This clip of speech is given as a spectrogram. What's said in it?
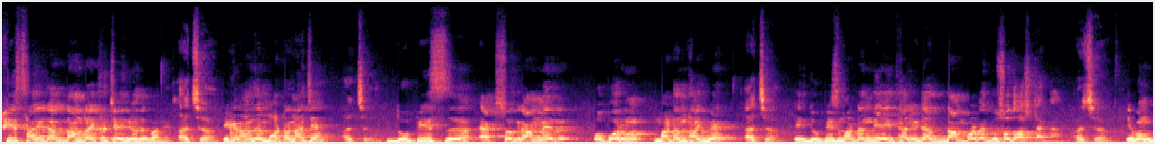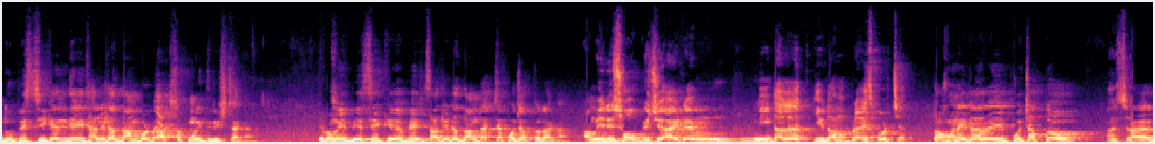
ফিশ থালিটার দামটা একটু চেঞ্জ হতে পারে। আচ্ছা। এখানে আমাদের মটন আছে। আচ্ছা। দু পিস একশো গ্রামের ওপর মাটন থাকবে। আচ্ছা। এই দু পিস মাটন দিয়ে এই থালিটার দাম পড়বে দুশো দশ টাকা। আচ্ছা। এবং দু পিস চিকেন দিয়ে এই থালিটার দাম পড়বে একশো পঁয়ত্রিশ টাকা। এবং এই বেসিক ভেজ থালিটার দাম থাকছে পঁচাত্তর টাকা। আমি যদি সব কিছু আইটেম নিই তাহলে কি দাম প্রাইস পড়ছে? তখন এটার এই পঁচাত্তর আচ্ছা। আর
